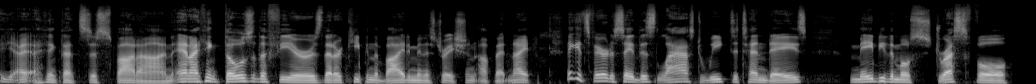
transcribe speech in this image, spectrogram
Yeah, I think that's just spot on. And I think those are the fears that are keeping the Biden administration up at night. I think it's fair to say this last week to 10 days maybe the most stressful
